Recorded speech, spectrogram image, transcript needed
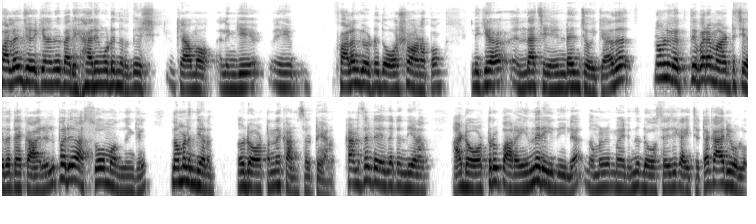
പലരും ചോദിക്കാൻ പരിഹാരം കൂടി നിർദ്ദേശിക്കാമോ? അല്ലെങ്കിൽ ഈ ഫലം കേട്ട് ദോഷമാണ്. അപ്പം എനിക്ക് എന്താ ചെയ്യേണ്ടതെന്ന് ചോദിക്കുക. അത് നമ്മൾ വ്യക്തിപരമായിട്ട് ചെയ്തിട്ടേ കാര്യമുള്ളൂ. ഇപ്പൊ ഒരു അസുഖം വന്നെങ്കിൽ നമ്മൾ എന്ത് ചെയ്യണം? ഡോക്ടറിനെ കൺസൾട്ട് ചെയ്യണം. കൺസൾട്ട് ചെയ്തിട്ട് എന്ത് ചെയ്യണം? ആ ഡോക്ടർ പറയുന്ന രീതിയിൽ നമ്മൾ മരുന്ന് ഡോസേജ് കഴിച്ചിട്ടേ കാര്യമുള്ളൂ.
